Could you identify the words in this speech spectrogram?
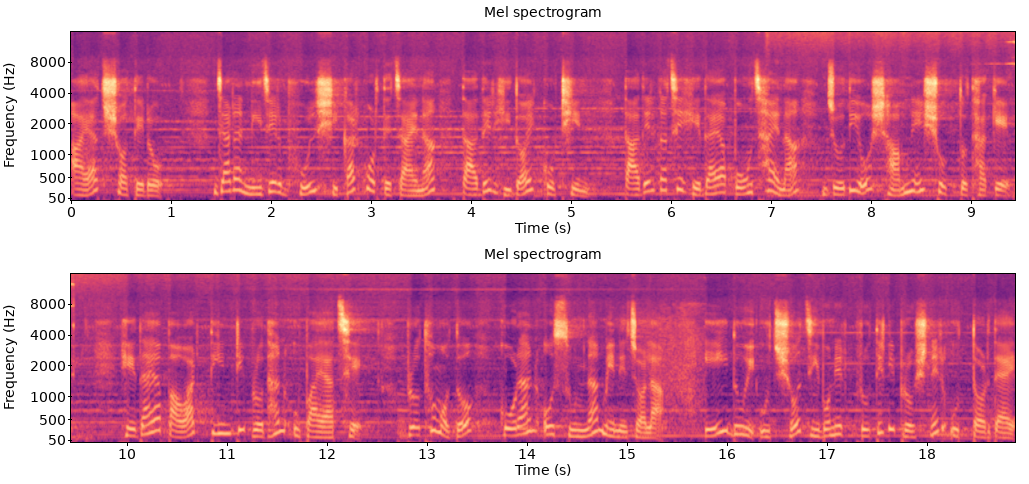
আয়াত সতেরো। যারা নিজের ভুল স্বীকার করতে চায় না, তাদের হৃদয় কঠিন। তাদের কাছে হেদায়া পৌঁছায় না, যদিও সামনে সত্য থাকে। হেদায়া পাওয়ার তিনটি প্রধান উপায় আছে। প্রথমত কোরআন ও সুন্না মেনে চলা। এই দুই উৎস জীবনের প্রতিটি প্রশ্নের উত্তর দেয়।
